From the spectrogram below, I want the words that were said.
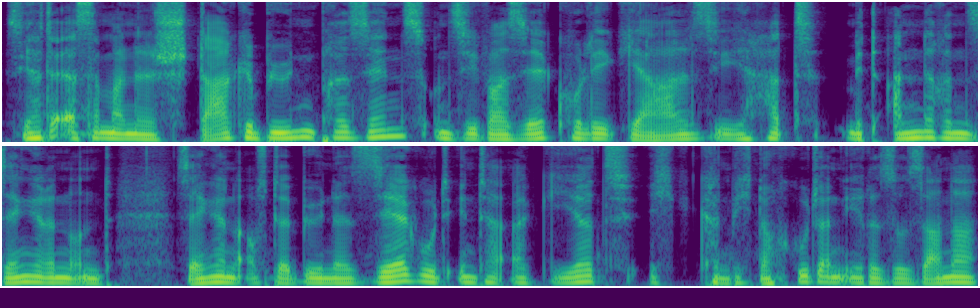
Sie hatte erst einmal eine starke Bühnenpräsenz und sie war sehr kollegial. Sie hat mit anderen Sängerinnen und Sängern auf der Bühne sehr gut interagiert. Ich kann mich noch gut an ihre Susanna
